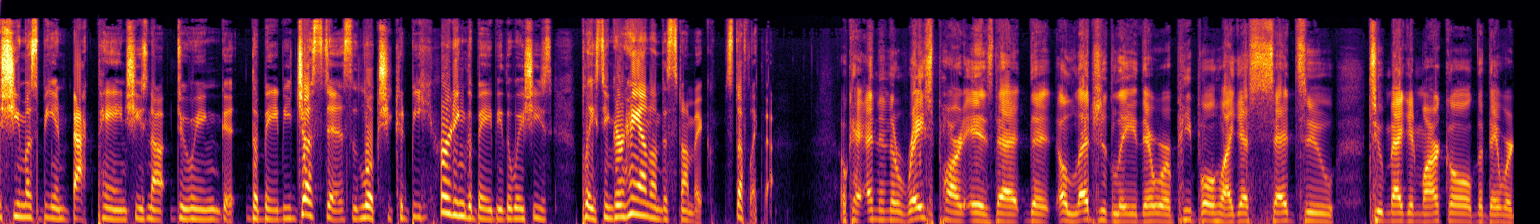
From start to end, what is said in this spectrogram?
she must be in back pain. She's not doing the baby justice. Look she could be hurting the baby the way she's placing her hand on the stomach. Stuff like that. Okay, and then the race part is that that allegedly there were people who I guess said to to Meghan Markle that they were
